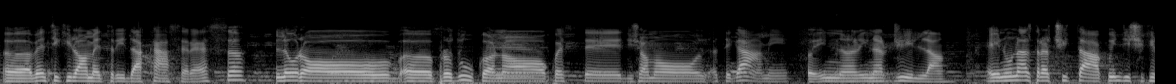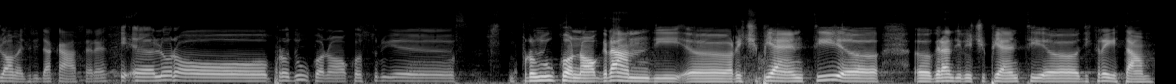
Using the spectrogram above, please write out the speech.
eh, a 20 km da Caceres, loro eh, producono questi diciamo, tegami in, in, argilla e in un'altra città a 15 km da Caceres eh, loro producono, eh, producono grandi eh, recipienti, eh, eh, grandi recipienti di Creta.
